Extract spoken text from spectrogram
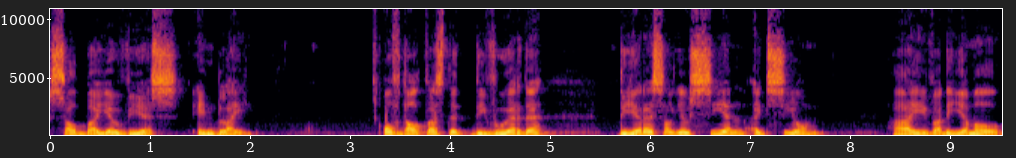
sal by jou wees en bly. Of dalk was dit die woorde die Here sal jou seën uit Sion hy wat die hemel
